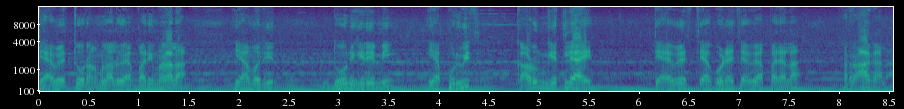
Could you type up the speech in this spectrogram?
त्यावेळेस तो रामलाल व्यापारी म्हणाला यामधील दोन हिरे मी यापूर्वीच काढून घेतले आहेत. त्यावेळेस त्या घोड्याच्या व्यापाऱ्याला राग आला.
